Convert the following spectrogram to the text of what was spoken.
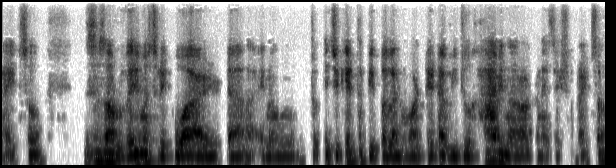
right? So this is all very much required uh, you know to educate the people and what data we do have in our organization right so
